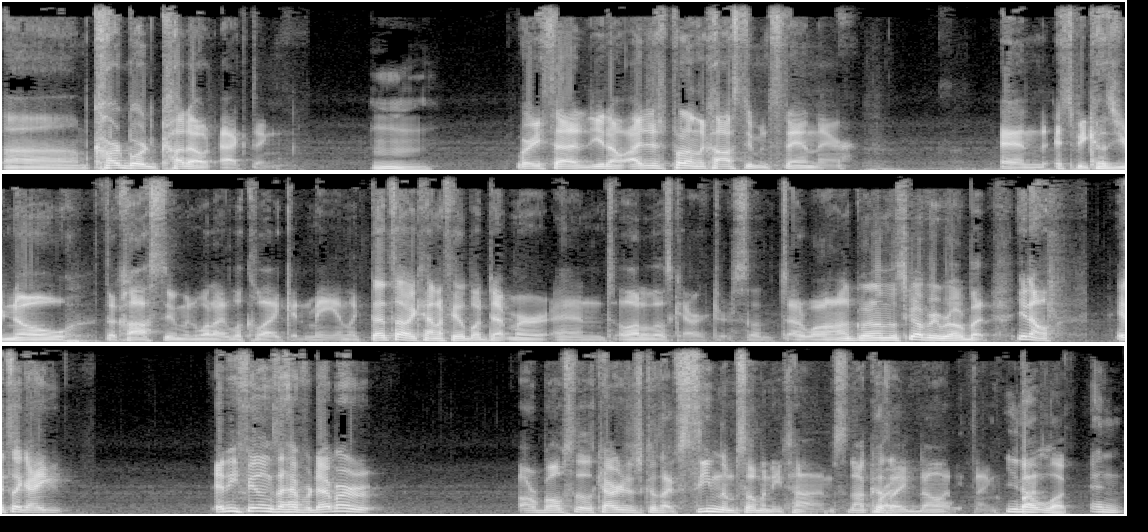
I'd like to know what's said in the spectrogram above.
um, cardboard cutout acting. Where he said, you know, I just put on the costume and stand there, and it's because you know the costume and what I look like and me, and like that's how I kind of feel about Detmer and a lot of those characters. So I don't want to go down the Discovery Road, but you know, it's like I any feelings I have for Detmer are most of those characters because I've seen them so many times, not because Right. I know anything. You know, look, and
